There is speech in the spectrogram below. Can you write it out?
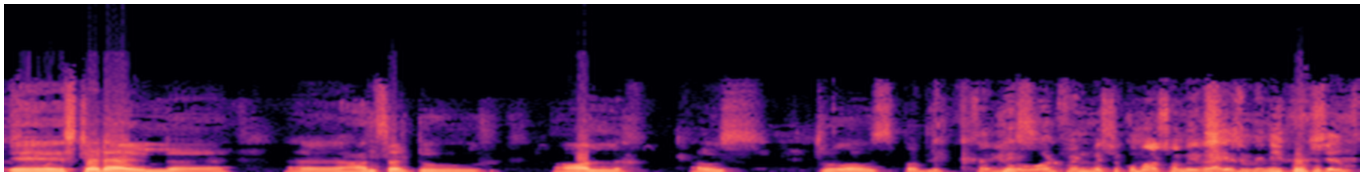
say? yesterday I will uh, uh, to all house through house public. Sir, your please. old friend Mr. Kumaraswamy raised many questions.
